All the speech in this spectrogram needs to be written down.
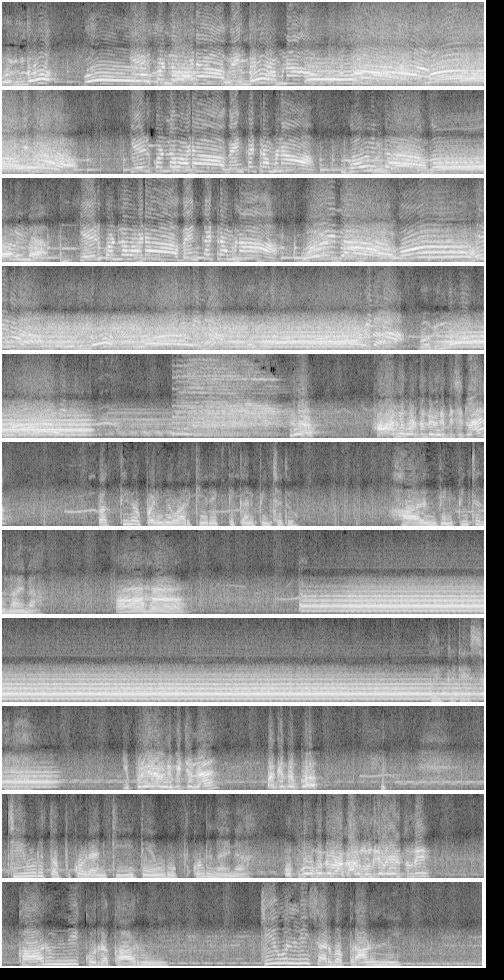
గోవిందో ఏడుకొండలవాడ వెంకటరమణ. ఏడుకొండలవాడ వెంకటరమణ. గోవింద గోవింద. ఏడుకొండలవాడ వెంకటరమణ. గోవిందా గోవింద. గోవిందో గోవిందా. గోవిందో గోవిందో ఇదిగో హార్న్ కొడుతుంటే వినిపించట్లా? భక్తిలో పడిన వారికి రెక్తి కనిపించదు. హారన్ వినిపించదు నాయనా. ఆహా. వెంకటేశ్వర. ఇప్పుడైనా వినిపించిందా? పక్క తప్పు జీవుడు తప్పుకోవడానికి దేవుడు ఒప్పుకోడు నాయనా. ఒప్పుకోకపోతే నా కారు ముందుకెలా వెళ్తుంది? కారుల్ని కుర్ర కారుల్ని జీవుల్ని సర్వ ప్రాణుల్ని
